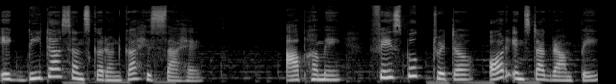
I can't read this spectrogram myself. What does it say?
एक बीटा संस्करण का हिस्सा है आप हमें फेसबुक ट्विटर और इंस्टाग्राम पे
